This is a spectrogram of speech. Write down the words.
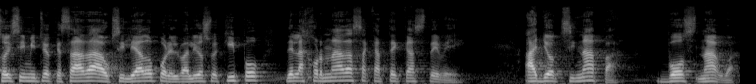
Soy Simitio Quesada, auxiliado por el valioso equipo de la Jornada Zacatecas TV. Ayotzinapa, voz náhuatl,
